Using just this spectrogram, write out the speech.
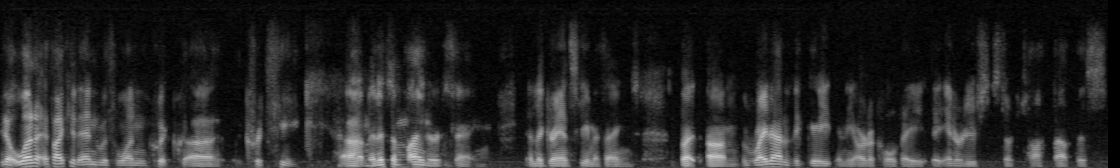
you know, one if I could end with one quick uh, critique, um, and it's a minor thing in the grand scheme of things, but um, right out of the gate in the article, they they introduced and start to talk about this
